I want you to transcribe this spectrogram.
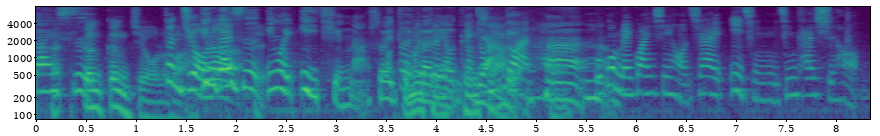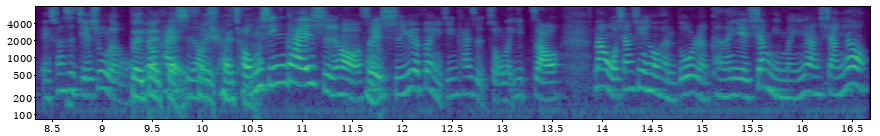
该是更更久了，更久了，应该是因为疫情啦，所以对停了对，有有中。断哈。嗯不过没关系哈，现在疫情已经开始哈，也，算是结束了，我们要对对对开始哈所以开始重新开始哈，所以嗯十月份已经开始走了一招。那我相信有很多人可能也像你们一样，想要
